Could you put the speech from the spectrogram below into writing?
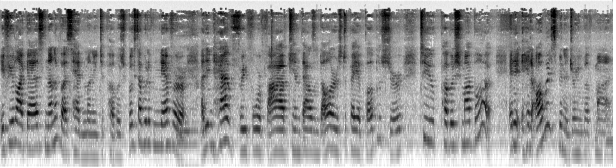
if you're like us, none of us had money to publish books. I would have never. I didn't have three, four, five, ten thousand dollars to pay a publisher to publish my book, and it had always been a dream of mine.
